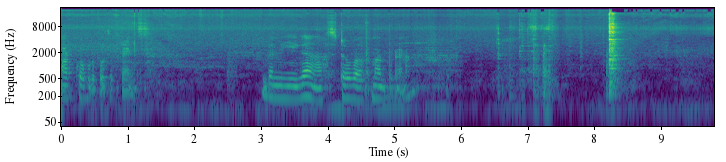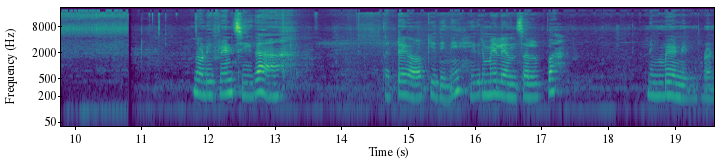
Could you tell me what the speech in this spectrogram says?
ಮಾಡ್ಕೊಬಿಡ್ಬೋದು ಫ್ರೆಂಡ್ಸ್ ಬನ್ನಿ ಈಗ ಸ್ಟವ್ ಆಫ್ ಮಾಡಿಬಿಡೋಣ. ನೋಡಿ ಫ್ರೆಂಡ್ಸ್ ಈಗ ತಟ್ಟೆಗೆ ಹಾಕಿದ್ದೀನಿ. ಇದ್ರ ಮೇಲೆ ಒಂದು ಸ್ವಲ್ಪ ನಿಂಬೆಹಣ್ಣು ಇಟ್ಬಿಡೋಣ.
